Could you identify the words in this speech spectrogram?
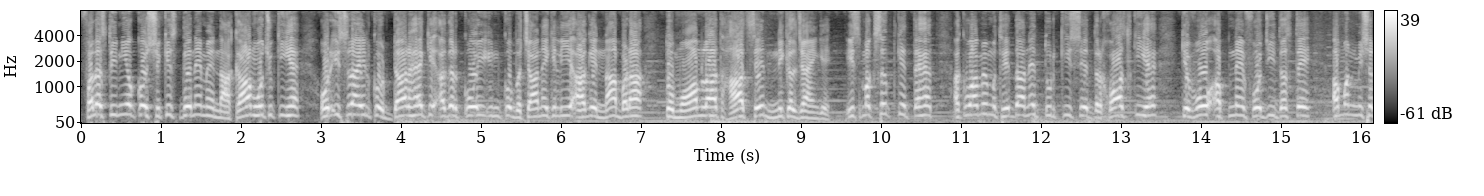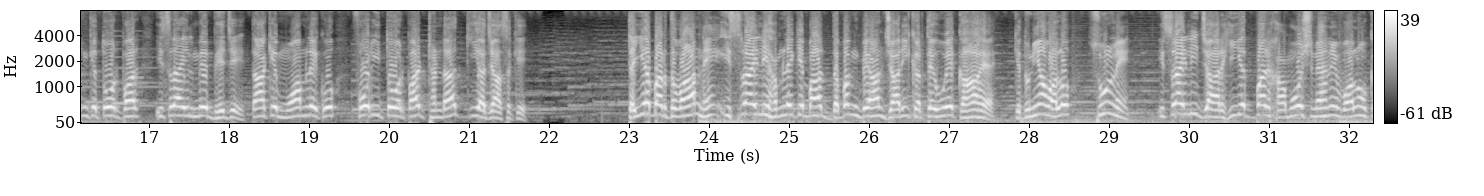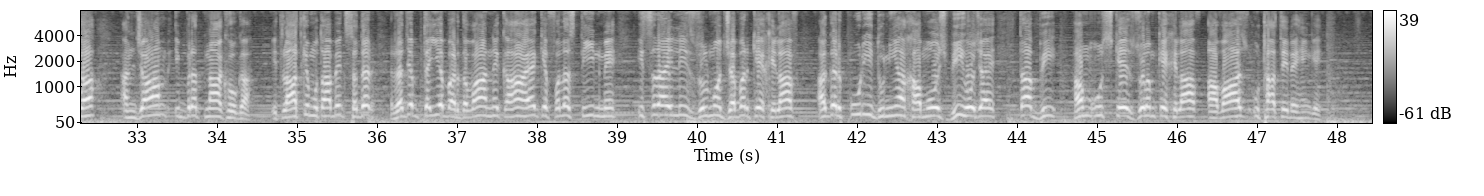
फलस्तीनियों को शिकस्त देने में नाकाम हो चुकी है और इसराइल को डर है कि अगर कोई इनको बचाने के लिए आगे ना बढ़ा तो मामला हाथ से निकल जाएँगे। इस मकसद के तहत अकवा मुतहदा ने तुर्की से दरख्वास्त की है कि वो अपने फौजी दस्ते अमन मिशन के तौर पर इसराइल में भेजे, ताकि मामले को फौरी तौर पर ठंडा किया जा सके। तैयब अर्दवान ने इसराइली हमले के बाद दबंग बयान जारी करते हुए कहा है कि दुनिया वालों सुन लें इसराइली जारहियत पर खामोश रहने वालों का अंजाम इबरतनाक होगा। इतलात के मुताबिक सदर रजब तैयब अर्दवान ने कहा है कि फ़लस्तीन में इसराइली जुल्म जबर के खिलाफ अगर पूरी दुनिया खामोश भी हो जाए, तब भी हम उसके जुल्म के खिलाफ आवाज़ उठाते रहेंगे।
